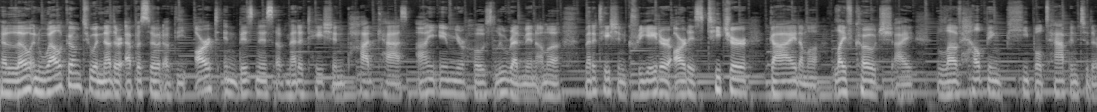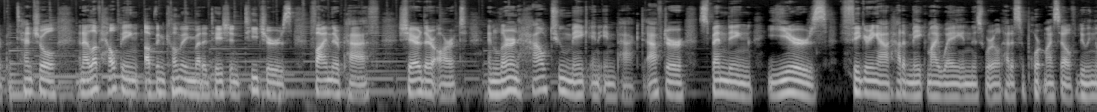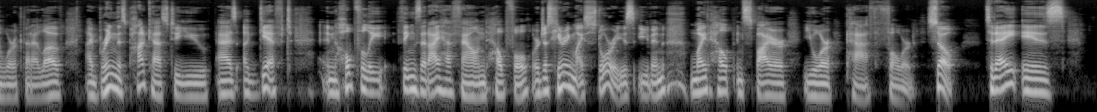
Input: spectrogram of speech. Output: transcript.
Hello, and welcome to another episode of the Art and Business of Meditation podcast. I am your host, Lou Redmond. I'm a meditation creator, artist, teacher, guide. I'm a life coach. I love helping people tap into their potential, and I love helping up and coming meditation teachers find their path, share their art and learn how to make an impact after spending years figuring out how to make my way in this world, how to support myself doing the work that I love. I bring this podcast to you as a gift and hopefully things that I have found helpful or just hearing my stories even might help inspire your path forward. So, today is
